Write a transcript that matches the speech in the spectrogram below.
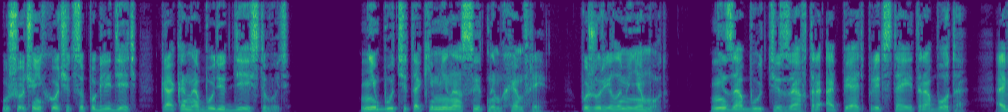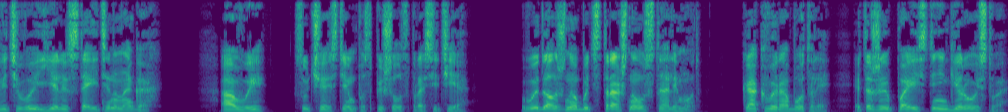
«Уж очень хочется поглядеть, как она будет действовать». «Не будьте таким ненасытным, Хэмфри», — пожурила меня Мот. «Не забудьте, завтра опять предстоит работа, а ведь вы еле стоите на ногах». «А вы?» — с участием поспешил спросить я. «Вы, должно быть, страшно устали, Мот. Как вы работали? Это же поистине геройство.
